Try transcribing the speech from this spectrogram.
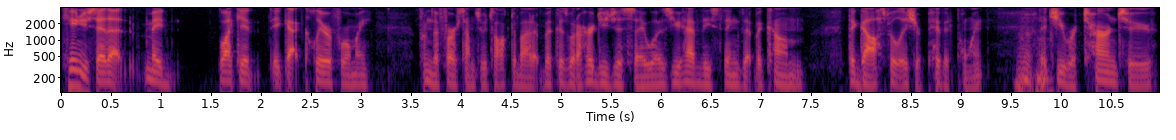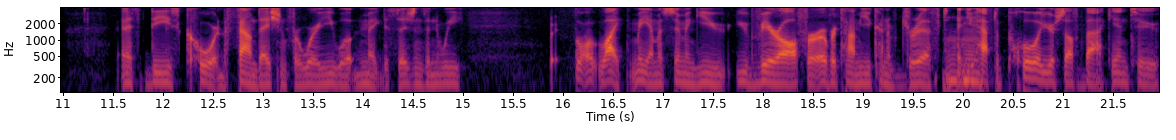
Hearing you say that made like it it got clear for me from the first times we talked about it? Because what I heard you just say was you have these things that become the gospel is your pivot point mm-hmm. that you return to and it's these core the foundation for where you will make decisions. And we like me I'm assuming you you veer off or over time you kind of drift and you mm-hmm. have to pull yourself back into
